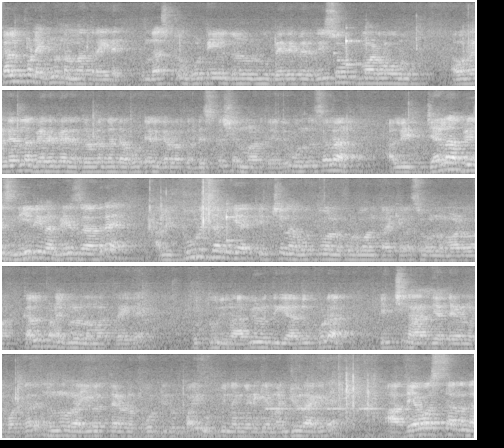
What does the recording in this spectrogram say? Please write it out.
ಕಲ್ಪನೆಗಳು ನಮ್ಮ ಹತ್ರ ಇದೆ. ಒಂದಷ್ಟು ಹೋಟೆಲ್ಗಳು ಬೇರೆ ಬೇರೆ ರಿಸೋರ್ಟ್ ಮಾಡುವವರು ಅವರನ್ನೆಲ್ಲ ಬೇರೆ ಬೇರೆ ದೊಡ್ಡ ದೊಡ್ಡ ಹೋಟೆಲ್ಗಳ ಹತ್ರ ಡಿಸ್ಕಷನ್ ಮಾಡ್ತಾ ಇದ್ವಿ. ಒಂದು ಸಲ ಅಲ್ಲಿ ಜಲ ಬೇಸ್, ನೀರಿನ ಬೇಸ್ ಆದರೆ ಅಲ್ಲಿ ಟೂರಿಸಮ್ಗೆ ಹೆಚ್ಚಿನ ಒತ್ತುವನ್ನು ಕೊಡುವಂಥ ಕೆಲಸವನ್ನು ಮಾಡುವ ಕಲ್ಪನೆಗಳು ನಮ್ಮ ಹತ್ರ ಇದೆ. ಪುತ್ತೂರಿನ ಅಭಿವೃದ್ಧಿಗೆ ಅದು ಕೂಡ ಹೆಚ್ಚಿನ ಆದ್ಯತೆಯನ್ನು ಕೊಡ್ತಾರೆ ಮುನ್ನೂರ ಐವತ್ತೆರಡು ಕೋಟಿ ರೂಪಾಯಿ ಉಪ್ಪಿನಂಗಡಿಗೆ ಮಂಜೂರಾಗಿದೆ. ಆ ದೇವಸ್ಥಾನದ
